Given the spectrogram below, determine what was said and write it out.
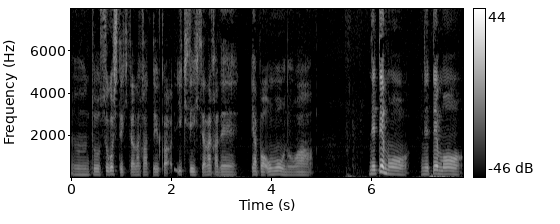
うんと過ごしてきた中っていうか生きてきた中でやっぱ思うのは寝ても寝ても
